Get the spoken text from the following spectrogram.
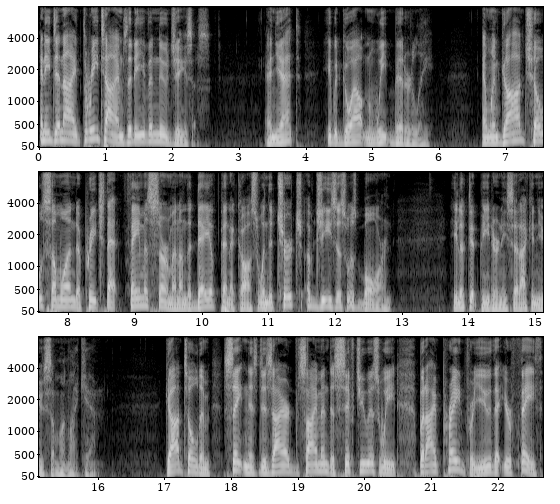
and he denied three times that he even knew Jesus. And yet, he would go out and weep bitterly. And when God chose someone to preach that famous sermon on the day of Pentecost, when the church of Jesus was born, he looked at Peter and he said, I can use someone like him. God told him, Satan has desired Simon to sift you as wheat, but I prayed for you that your faith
